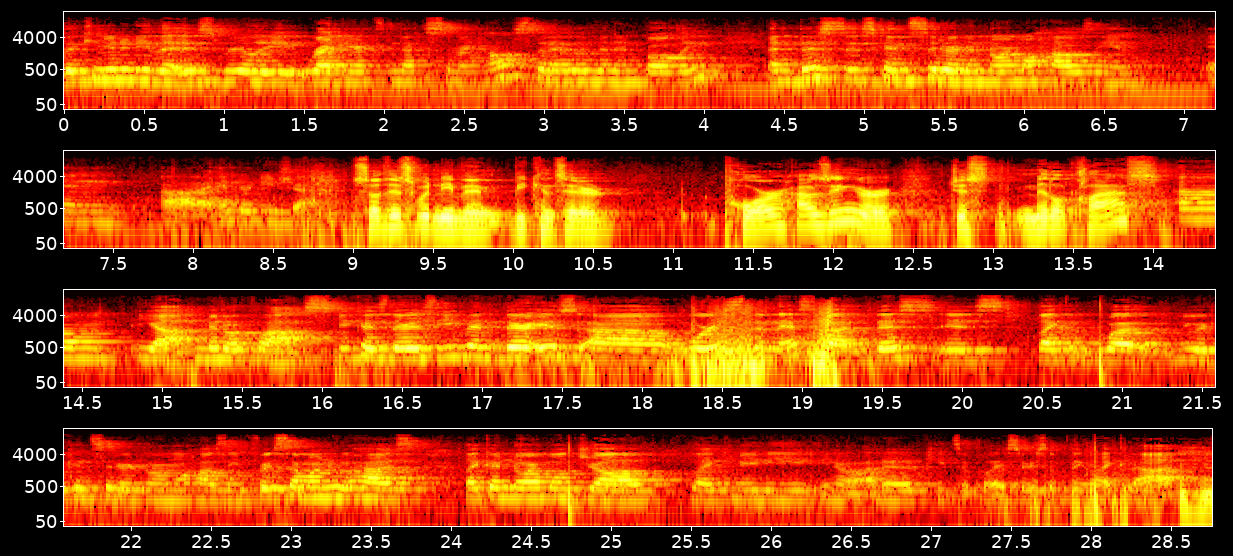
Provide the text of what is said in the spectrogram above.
the community that is really right near next to my house that I live in in Bali. And this is considered a normal housing in uh, Indonesia. So this wouldn't even be considered poor housing or just middle class? Um, yeah, middle class. Because there's even there is uh, worse than this, but this is like what you would consider normal housing for someone who has like a normal job, like maybe you know at a pizza place or something like that. Mm-hmm.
